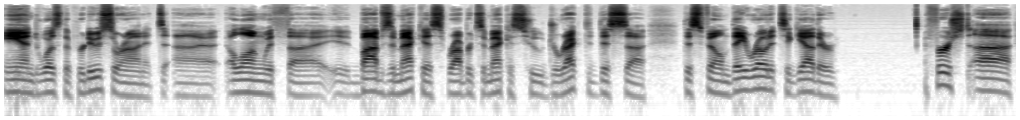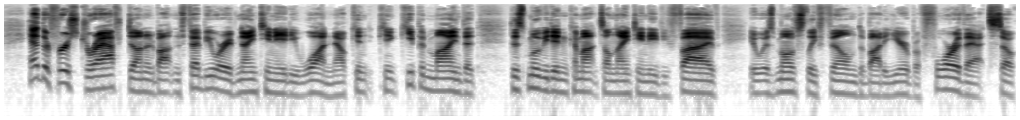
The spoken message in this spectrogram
and was the producer on it, uh, along with uh, Bob Zemeckis, Robert Zemeckis, who directed this this film. They wrote it together first uh, had their first draft done at about in February of 1981. Now, can, can, keep in mind that this movie didn't come out until 1985. It was mostly filmed about a year before that, so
